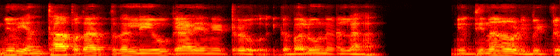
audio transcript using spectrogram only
ನೀವು ಎಂಥ ಪದಾರ್ಥದಲ್ಲಿಯೂ ಗಾಳಿಯನ್ನು ಇಟ್ಟರು ಈಗ ಬಲೂನ್ ಎಲ್ಲ ನೀವು ದಿನ ನೋಡಿ ಬಿಟ್ಟು,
